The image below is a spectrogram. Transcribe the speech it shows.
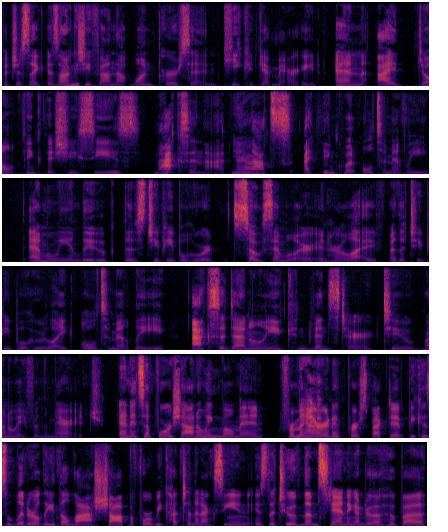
But just like as long as you found that one person he could get married. And I don't think that she sees Max in that. Yeah. and that's I think what ultimately Emily and Luke, those two people who are so similar in her life, are the two people who like ultimately accidentally convinced her to run away from the marriage. And it's a foreshadowing moment from a Yeah. narrative perspective because literally the last shot before we cut to the next scene is the two of them standing under the huppah.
